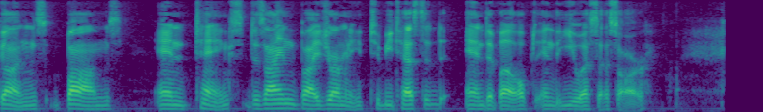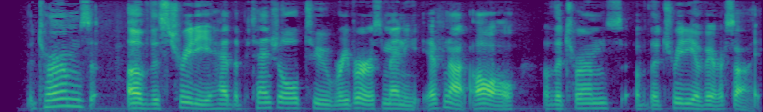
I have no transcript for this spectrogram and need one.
guns, bombs, and tanks designed by Germany to be tested and developed in the USSR. The terms of this treaty had the potential to reverse many, if not all, of the terms of the Treaty of Versailles.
